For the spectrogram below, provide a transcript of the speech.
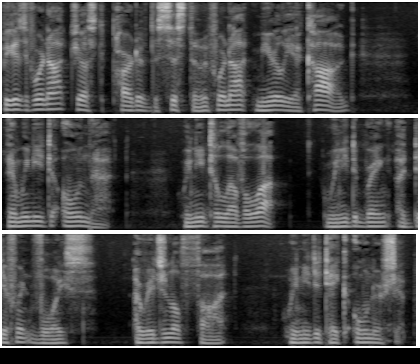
Because if we're not just part of the system, if we're not merely a cog, then we need to own that. We need to level up. We need to bring a different voice, original thought. We need to take ownership.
